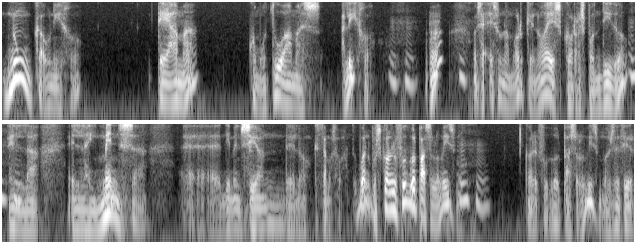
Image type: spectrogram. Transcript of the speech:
nunca un hijo te ama como tú amas al hijo. O sea, es un amor que no es correspondido en, la, en la inmensa eh, dimensión de lo que estamos hablando. Bueno, pues con el fútbol pasa lo mismo. Con el fútbol pasa lo mismo. Es decir,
